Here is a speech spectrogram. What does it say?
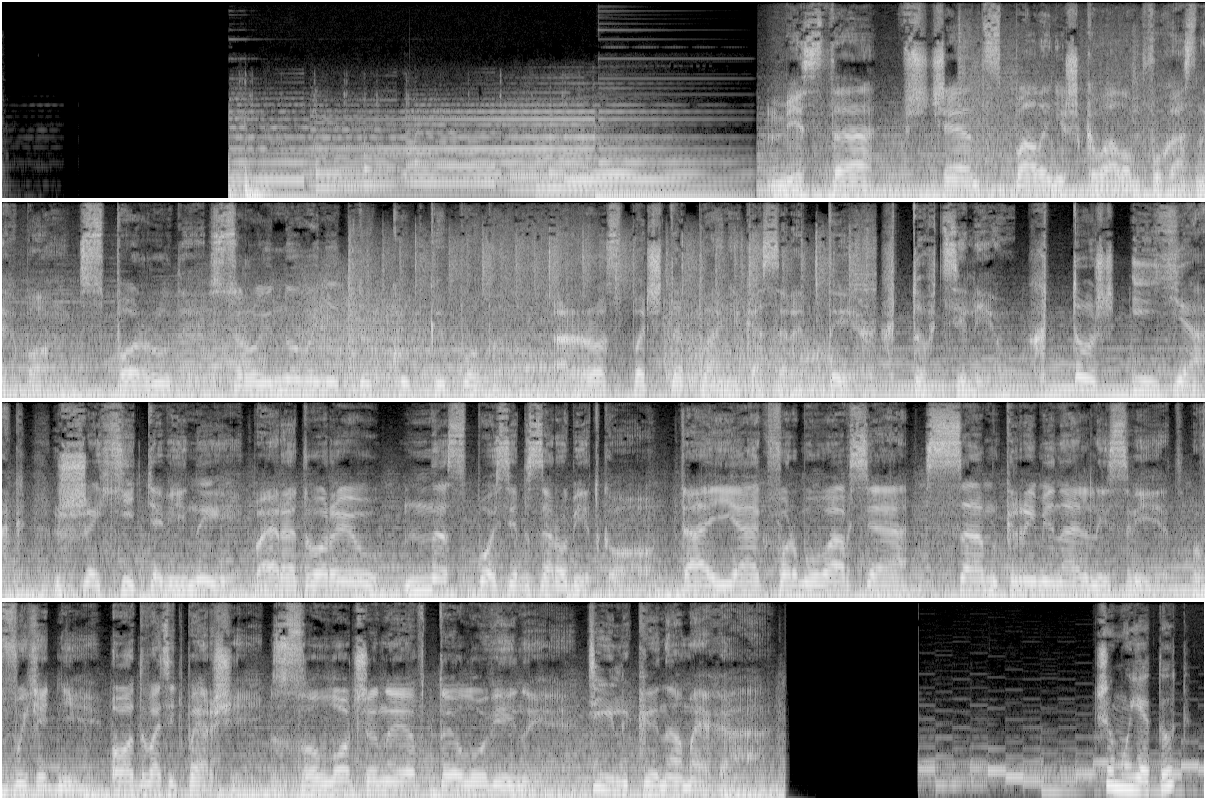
Міста вщент спалені шквалом фугасних бомб. Споруди зруйновані до кубки попелу. Розпач та паніка серед тих, хто вцілів. Хто ж і як жахіття війни перетворив на спосіб заробітку? Та як формувався сам кримінальний світ? Вихідні о 21-й. Злочини в тилу війни. Тільки на мега. Чому я тут?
